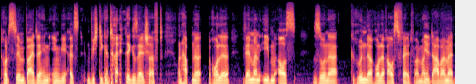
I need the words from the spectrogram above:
trotzdem weiterhin irgendwie als ein wichtiger Teil der Gesellschaft und habe eine Rolle, wenn man eben aus so einer Gründerrolle rausfällt, weil man Ja. da war man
